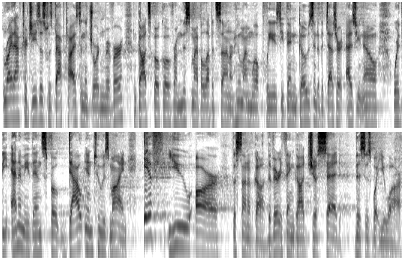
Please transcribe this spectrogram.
Right after Jesus was baptized in the Jordan River, and God spoke over him, This is my beloved Son, on whom I'm well pleased. He then goes into the desert, as you know, where the enemy then spoke doubt into his mind. If you are the Son of God, the very thing God just said, this is what you are.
